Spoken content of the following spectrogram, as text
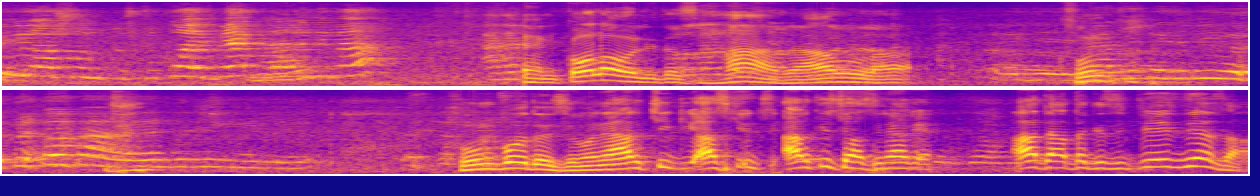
দিয়ে অসন্তুষ্ট কই ব্যাগ দিবা কলা বলি তো হ্যাঁ আল্লাহ ফোন ফোন করে দিয়েছে মানে আর কি আজকে আর কিছু আছে না আধা আধা কেজি পেঁয়াজ নিয়ে যা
